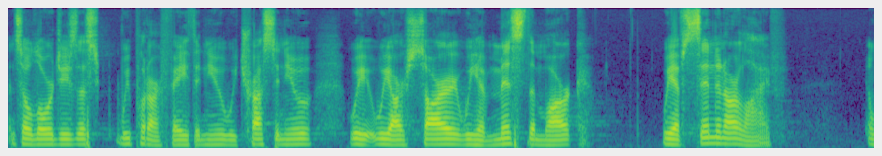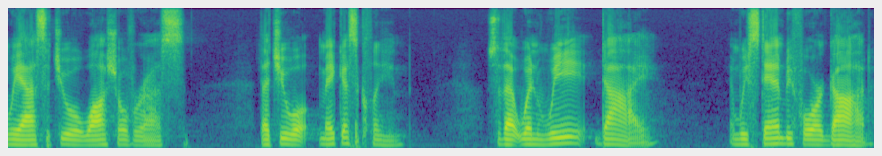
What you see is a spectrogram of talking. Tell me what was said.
And so, Lord Jesus, we put our faith in you. We trust in you. We, we are sorry we have missed the mark. We have sinned in our life. And we ask that you will wash over us, that you will make us clean, so that when we die and we stand before God,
